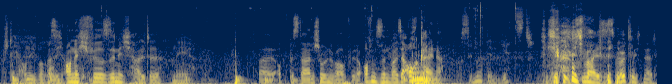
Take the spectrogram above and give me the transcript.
Verstehe ich auch nicht warum. Was ich auch nicht für sinnig halte. nee. Weil ob bis dahin Schulen überhaupt wieder offen sind, weiß ja auch keiner. Wo sind wir denn jetzt? Ich, ich weiß es wirklich nicht.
